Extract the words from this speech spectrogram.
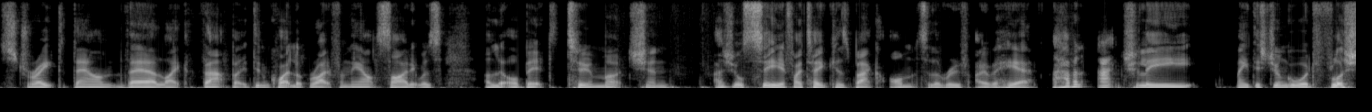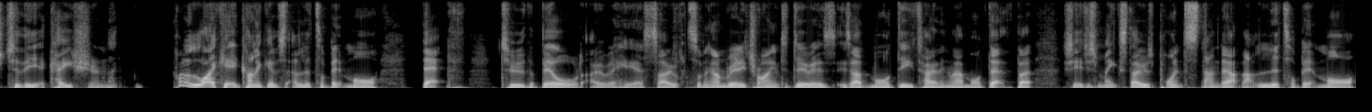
straight down there like that but it didn't quite look right from the outside it was a little bit too much and as you'll see if I take us back onto the roof over here I haven't actually made this jungle wood flush to the acacia and I kind of like it it kind of gives a little bit more depth to the build over here. So something I'm really trying to do is, is add more detailing and add more depth. But see, it just makes those points stand out that little bit more.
